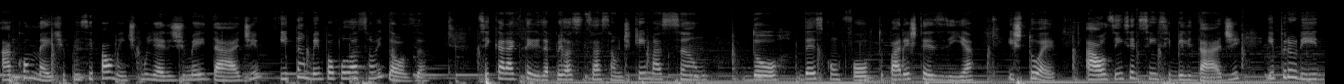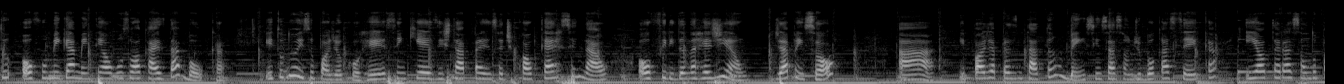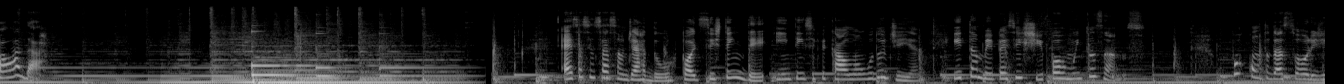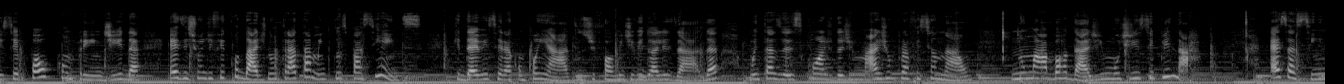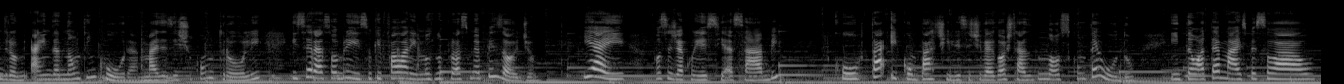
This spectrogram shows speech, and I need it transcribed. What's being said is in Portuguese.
Acomete principalmente mulheres de meia idade e também população idosa. Se caracteriza pela sensação de queimação, dor, desconforto, parestesia, isto é, a ausência de sensibilidade e prurido ou formigamento em alguns locais da boca. E tudo isso pode ocorrer sem que exista a presença de qualquer sinal ou ferida na região. Já pensou? Ah, e pode apresentar também sensação de boca seca e alteração do paladar. Essa sensação de ardor pode se estender e intensificar ao longo do dia e também persistir por muitos anos. Por conta da sua origem ser pouco compreendida, existe uma dificuldade no tratamento dos pacientes, que devem ser acompanhados de forma individualizada, muitas vezes com a ajuda de mais de um profissional, numa abordagem multidisciplinar. Essa síndrome ainda não tem cura, mas existe o controle e será sobre isso que falaremos no próximo episódio. E aí, você já conhecia, sabe? Curta e compartilhe se tiver gostado do nosso conteúdo. Então, até mais, pessoal!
